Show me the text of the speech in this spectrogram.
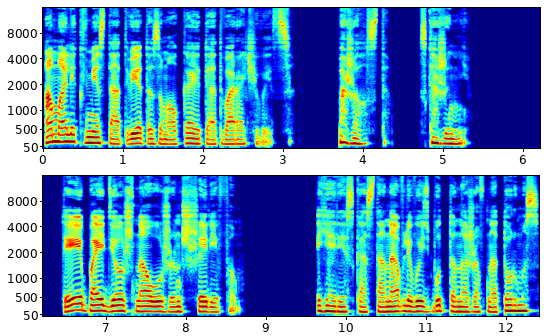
а Малик вместо ответа замолкает и отворачивается. «Пожалуйста, скажи мне». «Ты пойдешь на ужин с шерифом». Я резко останавливаюсь, будто нажав на тормоз,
